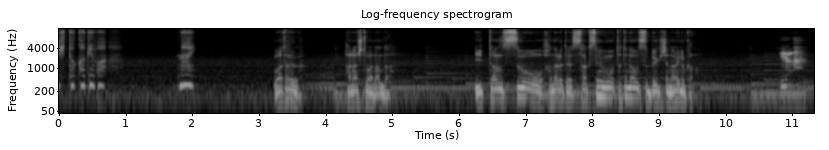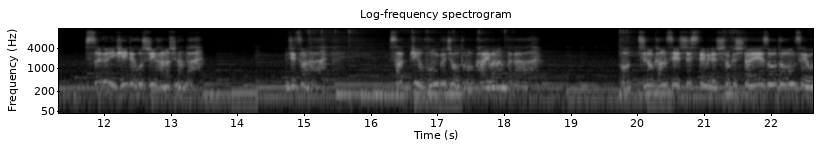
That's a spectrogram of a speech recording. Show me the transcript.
人影はない。渡る。話とは何だ？一旦周防を離れて作戦を立て直すべきじゃないのか？いやすぐに聞いてほしい話なんだ。実はなさっきの本部長との会話なんだがこっちの管制システムで取得した映像と音声を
